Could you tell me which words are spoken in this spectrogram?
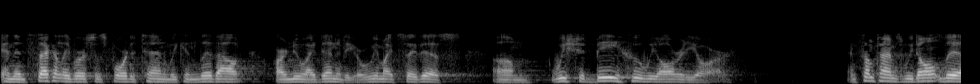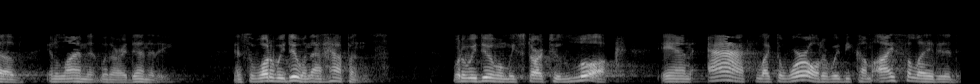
And then, secondly, verses 4 to 10, we can live out our new identity. Or we might say this um, we should be who we already are. And sometimes we don't live in alignment with our identity. And so, what do we do when that happens? What do we do when we start to look and act like the world, or we become isolated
